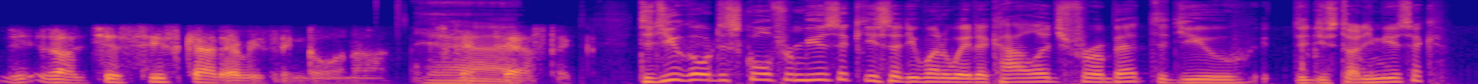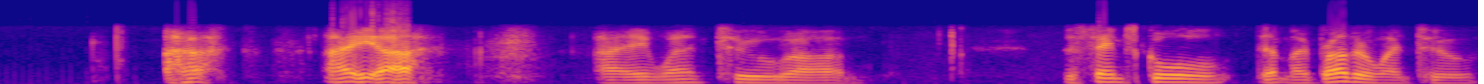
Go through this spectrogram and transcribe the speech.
you know, just he's got everything going on. It's Yeah. fantastic. Did you go to school for music? You said you went away to college for a bit. Did you did you study music? Uh, I uh, I went to uh, the same school that my brother went to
